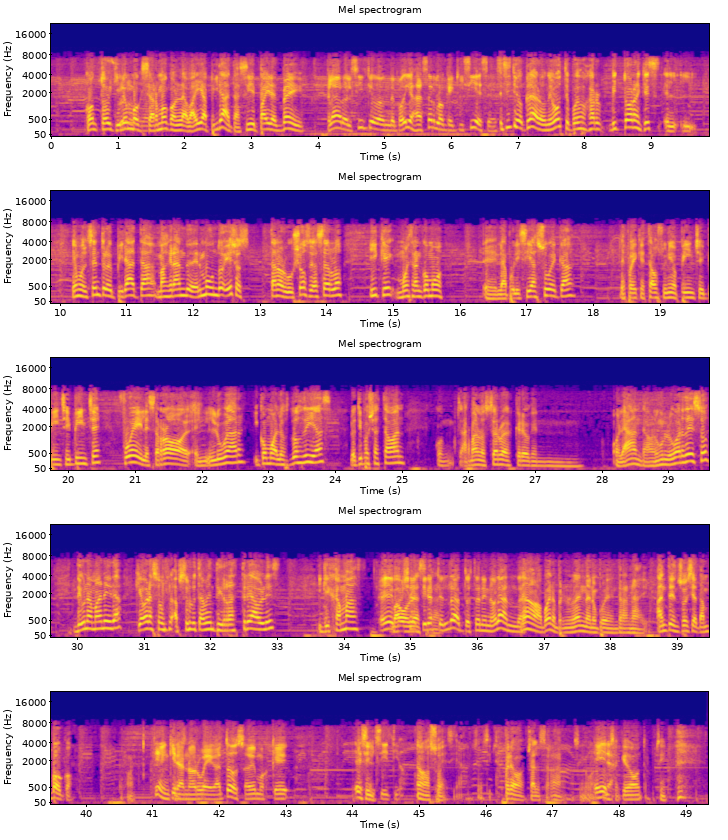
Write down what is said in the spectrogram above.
con todo el quilombo que se armó con la Bahía Pirata, ¿sí? Pirate Bay. Claro, el sitio donde podías hacer lo que quisieses. El sitio, claro, donde vos te podés bajar BitTorrent, que es el, el- digamos, el centro de pirata más grande del mundo, y ellos están orgullosos de hacerlo, y que muestran cómo eh, la policía sueca, después de que Estados Unidos pinche y pinche y pinche, fue y le cerró el, el lugar, y como a los dos días, los tipos ya estaban, con, armaron los servers creo que en Holanda o algún lugar de eso, de una manera que ahora son absolutamente irrastreables y que jamás Eh, va a volver ya a tiraste el dato, están en Holanda. No, bueno, pero en Holanda no puede entrar nadie. Antes en Suecia tampoco. Bueno. Tienen que ir a Noruega, todos sabemos que es Sí. el sitio. No, Suecia, es el sitio. Pero ya lo cerraron, así que bueno, Era. se quedó otro, sí.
